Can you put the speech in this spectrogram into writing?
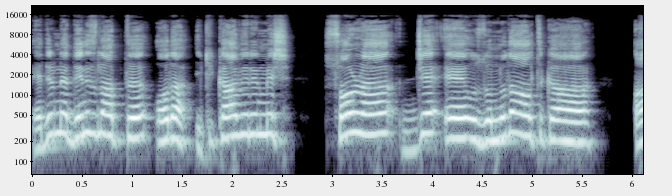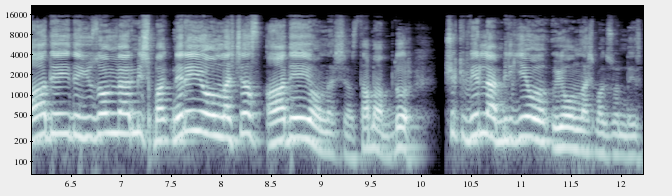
Edirne Denizli attı. O da 2K verilmiş. Sonra CE uzunluğu da 6K. AD'yi de 110 vermiş. Bak nereye yoğunlaşacağız? AD'ye yoğunlaşacağız. Tamam dur. Çünkü verilen bilgiye yoğunlaşmak zorundayız.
